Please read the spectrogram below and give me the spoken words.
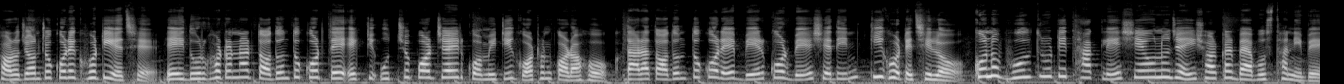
ষড়যন্ত্র করে ঘটিয়েছে। এই দুর্ঘটনার তদন্ত করতে একটি উচ্চ পর্যায়ের কমিটি গঠন করা হোক। তারা তদন্ত করে বের করবে সেদিন কি ঘটেছিল। কোনো ভুল ত্রুটি থাকলে সে অনুযায়ী সরকার ব্যবস্থা নেবে।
